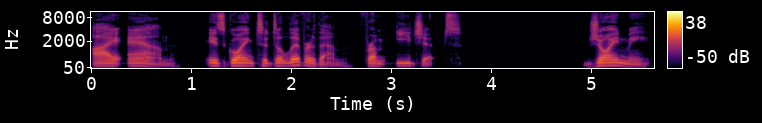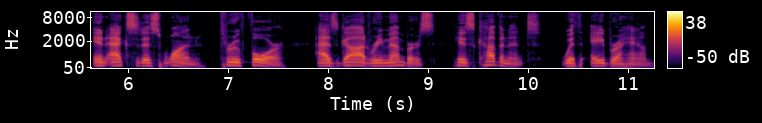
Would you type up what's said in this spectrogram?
I am is going to deliver them from Egypt. Join me in Exodus 1 through 4 as God remembers his covenant with Abraham.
